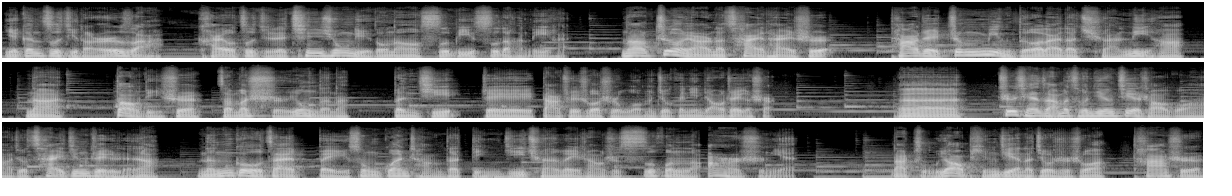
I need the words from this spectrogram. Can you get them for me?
也跟自己的儿子啊，还有自己的亲兄弟都能撕逼撕得很厉害。那这样的蔡太师，他这争命得来的权力哈，那到底是怎么使用的呢？本期这大锤说史，我们就跟您聊这个事儿。呃，之前咱们曾经介绍过啊，就蔡京这个人啊，能够在北宋官场的顶级权位上是厮混了二十年，那主要凭借的就是说，他是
